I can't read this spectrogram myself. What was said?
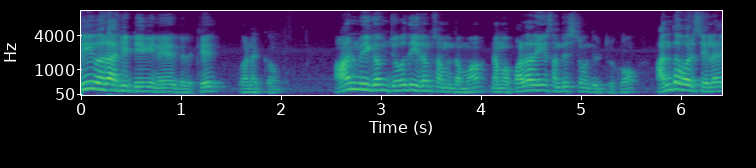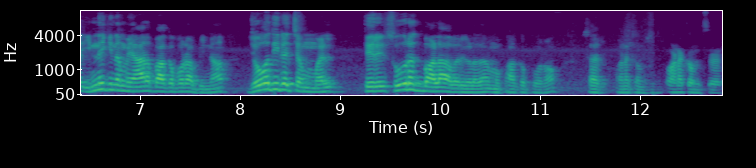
ஸ்ரீவராகி டிவி நேயர்களுக்கு வணக்கம். ஆன்மீகம் ஜோதிடம் சம்பந்தமா நம்ம பலரையும் சந்திச்சுட்டு வந்துட்டு இருக்கோம். அந்த வரிசையில் இன்னைக்கு நம்ம யாரை பார்க்க போறோம் அப்படின்னா ஜோதிட செம்மல் திரு சூரத் பாலா அவர்களை தான் நம்ம பார்க்க போறோம். சார் வணக்கம் சார். வணக்கம் சார்.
